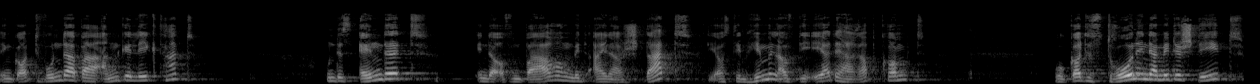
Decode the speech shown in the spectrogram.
den Gott wunderbar angelegt hat. Und es endet in der Offenbarung mit einer Stadt, die aus dem Himmel auf die Erde herabkommt, wo Gottes Thron in der Mitte steht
